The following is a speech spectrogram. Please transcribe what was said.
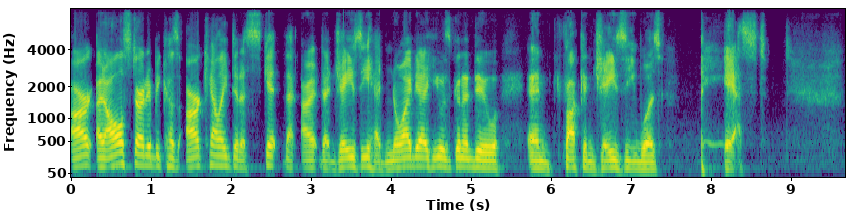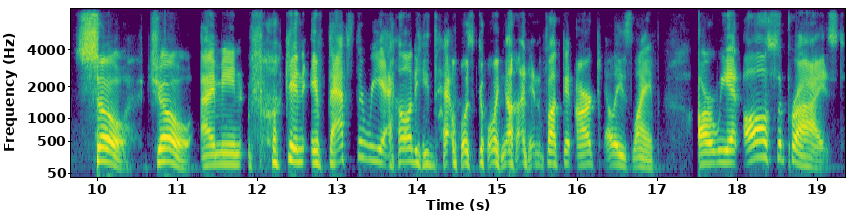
our it all started because R. Kelly did a skit that uh, that Jay Z had no idea he was gonna do, and fucking Jay Z was pissed. So Joe, I mean, fucking, if that's the reality that was going on in fucking R. Kelly's life, are we at all surprised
